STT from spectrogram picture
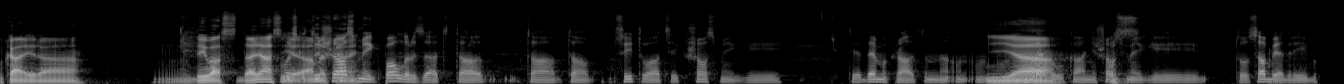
nu, ir divās daļās. Tur ir Amerikāņi- šausmīgi polarizēta tā, tā, tā situācija, ka šausmīgi tie demokrāti un, un, un, un republikāņi šausmīgi to sabiedrību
